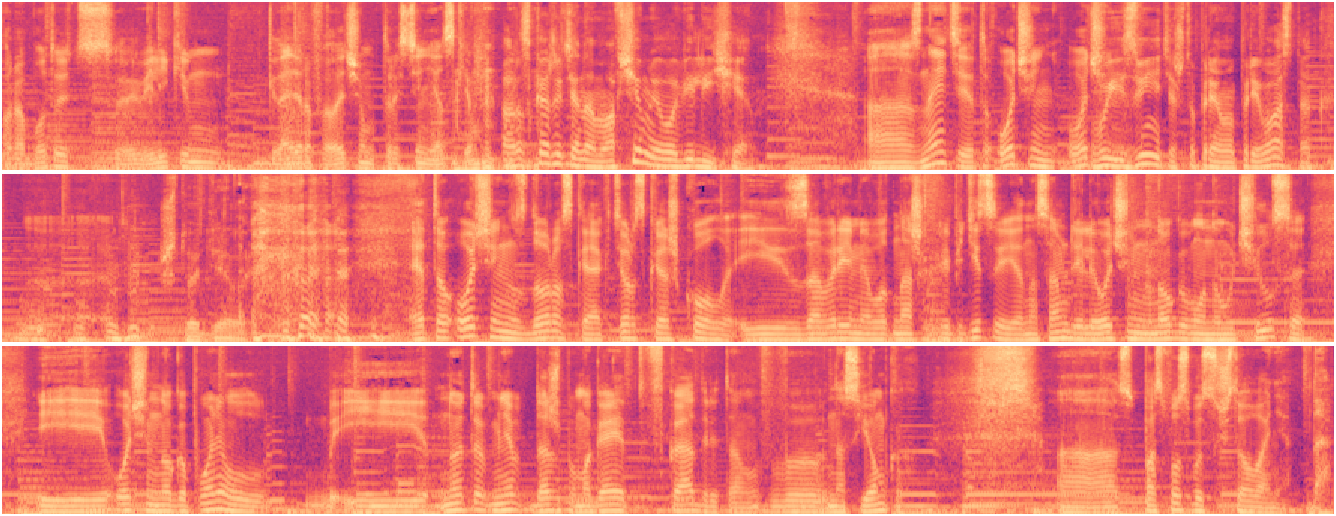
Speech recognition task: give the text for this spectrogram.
поработать с великим Геннадием Рафаэловичем Тростенецким. А Расскажите нам, а в чем его величие? А, знаете, это очень-очень... Вы извините, что прямо при вас так. Что делать? Это очень здоровская актерская школа. И за время вот наших репетиций я на самом деле очень многому научился и очень много понял. И, ну, это мне даже помогает в кадре, там, в, на съемках а, по способу существования. Да,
